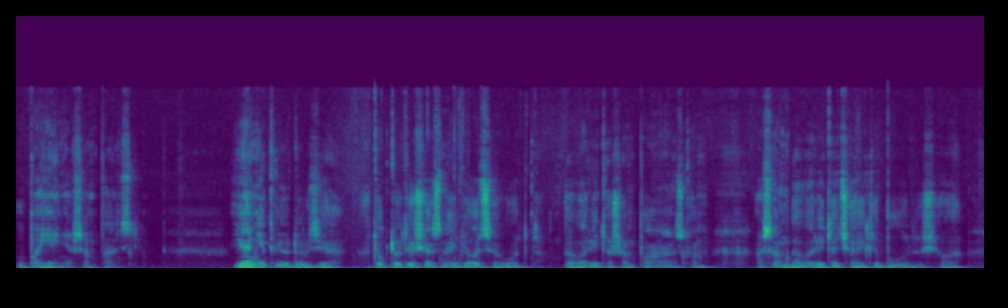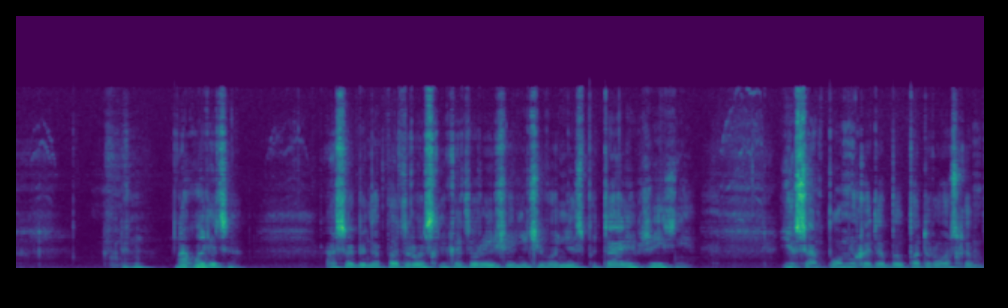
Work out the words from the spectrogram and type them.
упоение шампанским. Я не пью, друзья, а то кто-то сейчас найдется, вот, говорит о шампанском, а сам говорит о человеке будущего. Находится, особенно подростки, которые еще ничего не испытали в жизни – я сам помню, когда был подростком,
